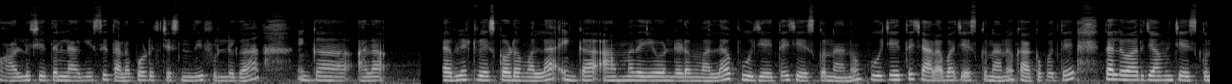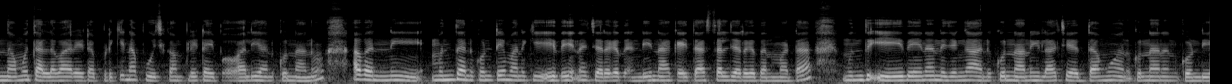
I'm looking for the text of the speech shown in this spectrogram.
కాళ్ళు చేతులు లాగేసి తలపోటు వచ్చేసింది ఫుల్గా ఇంకా అలా టాబ్లెట్ వేసుకోవడం వల్ల ఇంకా అమ్మ దయ్య ఉండడం వల్ల పూజ అయితే చేసుకున్నాను. పూజ అయితే చాలా బాగా చేసుకున్నాను. కాకపోతే తెల్లవారుజాము చేసుకుందాము తెల్లవారేటప్పటికి నా పూజ కంప్లీట్ అయిపోవాలి అనుకున్నాను. అవన్నీ ముందు అనుకుంటే మనకి ఏదైనా జరగదండి. నాకైతే అస్సలు జరగదనమాట ముందు ఏదైనా నిజంగా అనుకున్నాను ఇలా చేద్దాము అనుకున్నాను అనుకోండి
